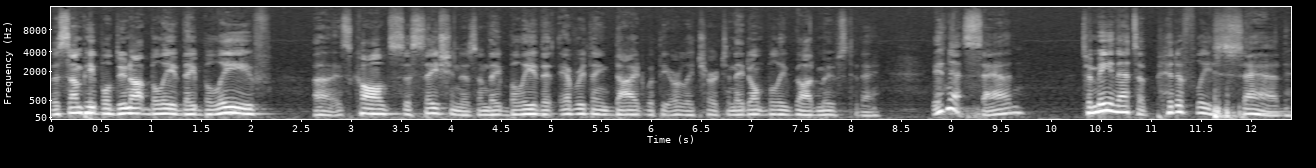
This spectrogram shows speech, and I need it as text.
But some people do not believe. They believe, uh, it's called cessationism. They believe that everything died with the early church, and they don't believe God moves today. Isn't that sad? To me, that's a pitifully sad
